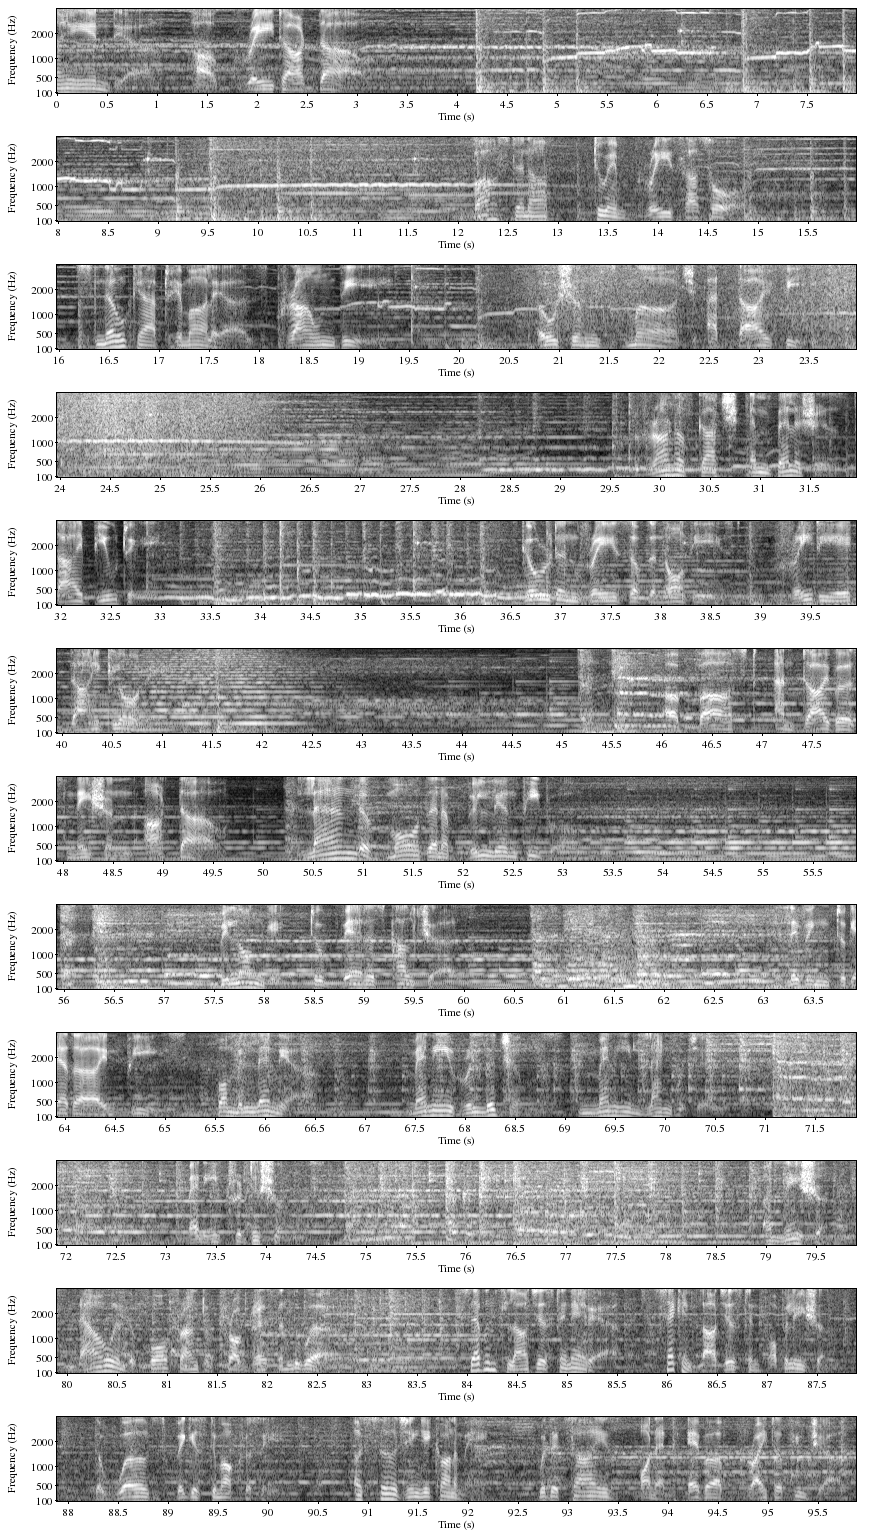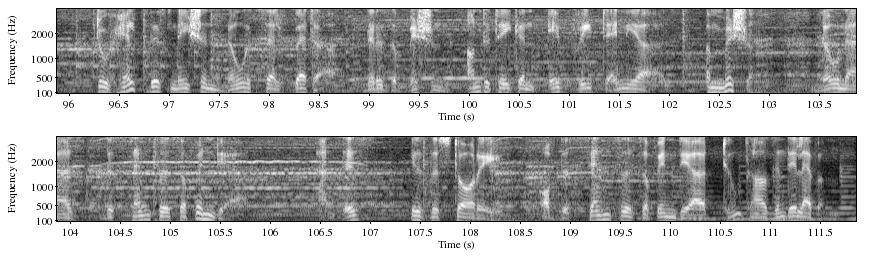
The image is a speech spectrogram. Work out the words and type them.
My India, how great art thou! Vast enough to embrace us all. Snow-capped Himalayas crown thee. Oceans merge at thy feet. Rann of Kutch embellishes thy beauty. Golden rays of the northeast radiate thy glory. A vast and diverse nation art thou, land of more than a billion people. Belonging to various cultures, living together in peace for millennia, many religions, many languages, many traditions. A nation now in the forefront of progress in the world. Seventh largest in area, second largest in population, the world's biggest democracy. A surging economy with its eyes on an ever brighter future. To help this nation know itself better, there is a mission undertaken every 10 years. A mission known as the Census of India. And this is the story of the Census of India 2011.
